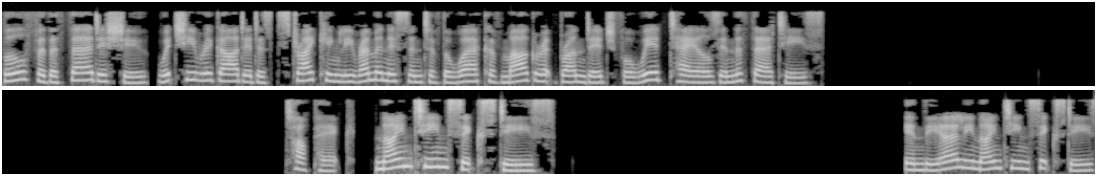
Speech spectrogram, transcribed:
Bull for the third issue, which he regarded as strikingly reminiscent of the work of Margaret Brundage for Weird Tales in the 30s. Topic 1960s In the early 1960s,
